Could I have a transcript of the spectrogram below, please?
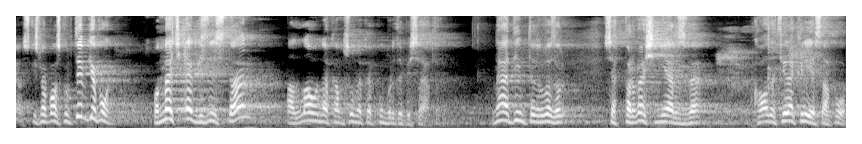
jo, s'kish me pas kuptim kjo punë, po meqë ekziston, Allahu na ka msu me kërku mbrojtje prej saj, na e dim të nderuar vëllezër, se përveç njerëzve, ka edhe tjera krijesa, po,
